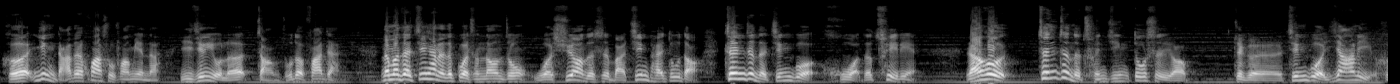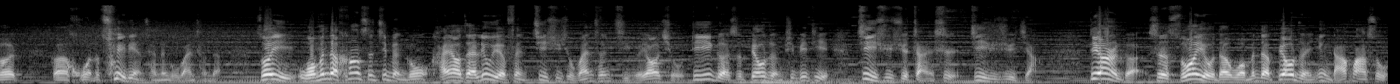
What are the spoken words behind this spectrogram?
和应答的话术方面呢，已经有了长足的发展。那么在接下来的过程当中，我需要的是把金牌督导真正的经过火的淬炼，然后真正的纯金都是要这个经过压力和呃火的淬炼才能够完成的。所以，我们的夯实基本功还要在六月份继续去完成几个要求。第一个是标准 PPT 继续去展示，继续去讲；第二个是所有的我们的标准应答话术，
